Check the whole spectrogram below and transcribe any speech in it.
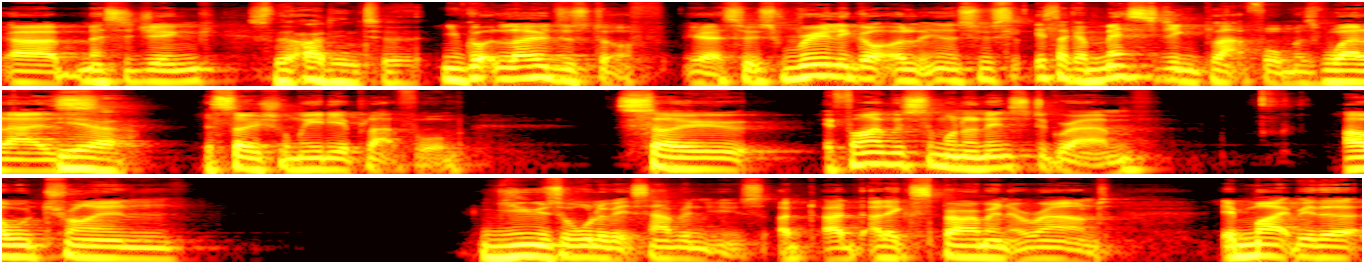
uh, messaging, So they're adding to it. you've got loads of stuff. Yeah, so it's really got, a, you know, so it's, it's like a messaging platform as well as Yeah. a social media platform. So if I was someone on Instagram, I would try and use all of its avenues. I'd, I'd, I'd experiment around. It might be that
